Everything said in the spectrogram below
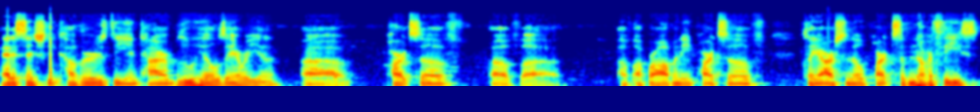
That essentially covers the entire Blue Hills area, uh, parts of of uh, of Upper Albany, parts of Clay Arsenal, parts of Northeast,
